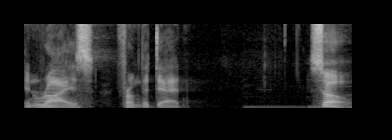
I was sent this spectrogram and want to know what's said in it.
and rise from the dead. So,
